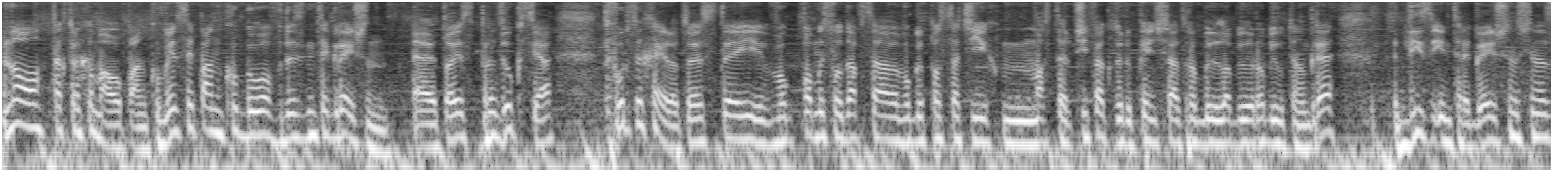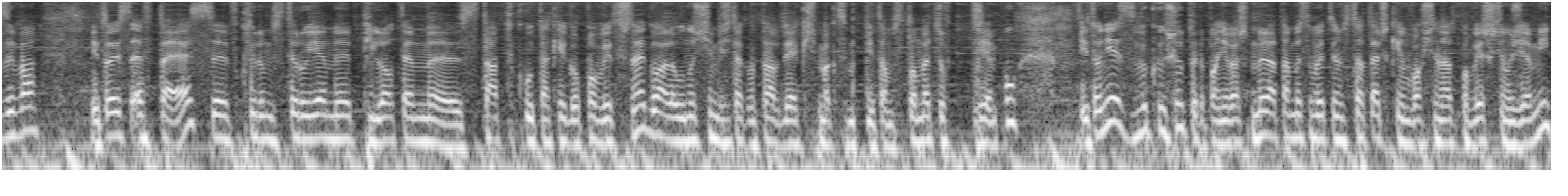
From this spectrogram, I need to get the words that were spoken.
No, tak trochę mało punku. Więcej punku było w Disintegration. E, to jest produkcja twórcy Halo. To jest w, pomysłodawca w ogóle postaci ich Master Chiefa, który 5 lat robił, robił, robił tę grę. Disintegration się nazywa. I to jest FPS, e, w którym sterujemy pilotem e, statku takiego powietrznego, ale unosimy się tak naprawdę jakieś maksymalnie tam 100 metrów pod ziemią. I to nie jest zwykły shooter, ponieważ my latamy sobie tym stateczkiem właśnie nad powierzchnią ziemi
